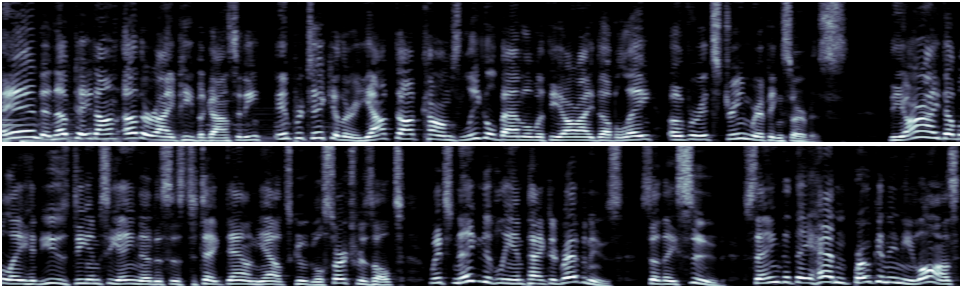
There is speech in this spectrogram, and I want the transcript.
And an update on other IP bogosity, in particular Yout.com's legal battle with the RIAA over its stream ripping service. The RIAA had used DMCA notices to take down Yout's Google search results, which negatively impacted revenues, so they sued, saying that they hadn't broken any laws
